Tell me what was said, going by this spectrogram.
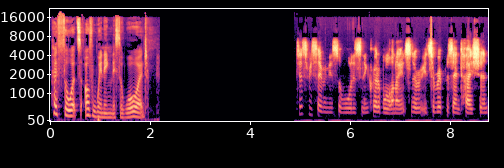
her thoughts of winning this award just receiving this award is an incredible honour. It's a, it's a representation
